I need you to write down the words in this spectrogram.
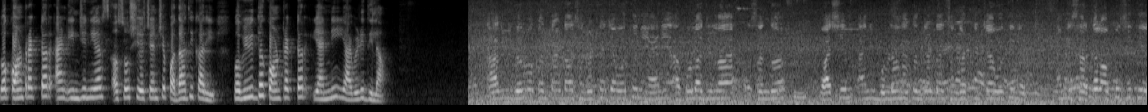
व कॉन्ट्रॅक्टर अँड इंजिनियर्स असोसिएशनचे पदाधिकारी व विविध कॉन्ट्रॅक्टर यांनी यावेळी दिला. आज विदर्भ कंत्राटदार संघटनेच्या वतीने आणि अकोला जिल्हा संघ वाशिम आणि बुलढाणा कंत्राटदार संघटनेच्या वतीने आम्ही सर्कल ऑफिस इथे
